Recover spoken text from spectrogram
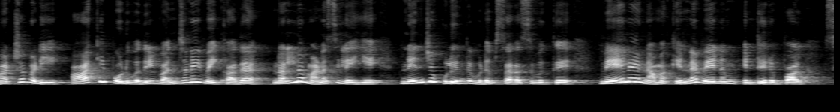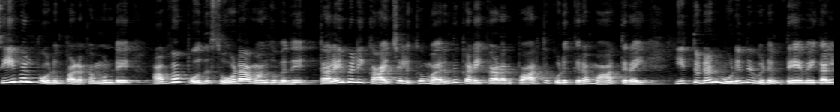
மற்றபடி ஆக்கி போடுவதில் வஞ்சனை வைக்காத நல்ல மனசிலேயே நெஞ்சு குளிர்ந்துவிடும் சரசுவுக்கு. மேலே நமக்கென்ன வேணும்? என்றிருப்பாள். சீவல் போடும் பழக்கம் உண்டு அவ்வப்போது சோடா வாங்குவது. தலைவலி காய்ச்சலுக்கு மருந்து கடைக்காரர் பார்த்து கொடுக்கிற மாத்திரை. இத்துடன் முடிந்துவிடும் தேவைகள்.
